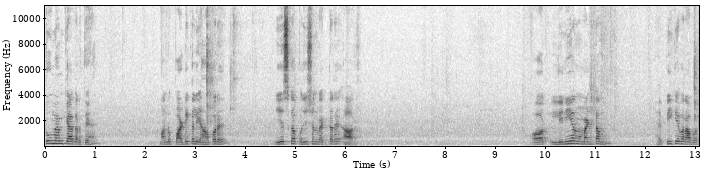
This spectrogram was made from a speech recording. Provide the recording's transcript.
टू में हम क्या करते हैं मान लो पार्टिकल यहाँ पर है ये इसका पोजीशन वेक्टर है आर और लीनियर मोमेंटम है पी के बराबर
